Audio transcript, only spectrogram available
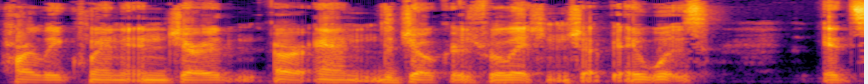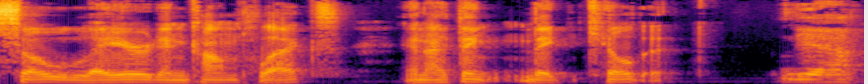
Harley Quinn and Jared or and the Joker's relationship. It was it's so layered and complex, and I think they killed it. Yeah.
